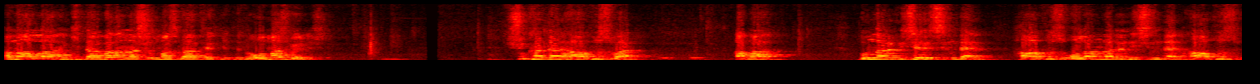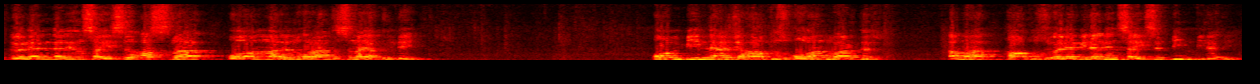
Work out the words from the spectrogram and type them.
ama Allah'ın kitabı anlaşılmazlığa terk edilir. Olmaz böyle şey. Şu kadar hafız var ama bunların içerisinden hafız olanların içinden hafız ölenlerin sayısı asla olanların orantısına yakın değil. On binlerce hafız olan vardır ama hafız ölebilenin sayısı bin bile değil.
